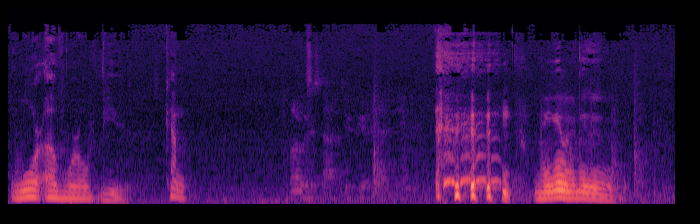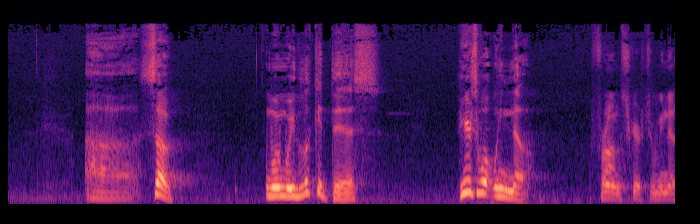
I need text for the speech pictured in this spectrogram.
war of world views. Kind of. war, war. Uh, so, when we look at this, here's what we know from Scripture. We know,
